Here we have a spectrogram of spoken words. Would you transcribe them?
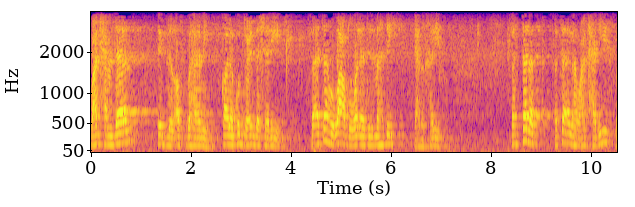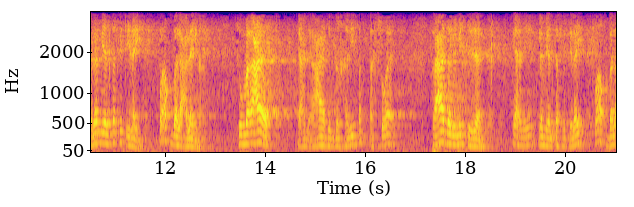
وعن حمدان ابن الأصبهاني قال كنت عند شريك فأتاه بعض ولد المهدي يعني الخليفة فاستند فسأله عن حديث فلم يلتفت إليه وأقبل علينا ثم أعاد يعني أعاد ابن الخليفة السؤال فعاد بمثل ذلك يعني لم يلتفت إليه وأقبل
